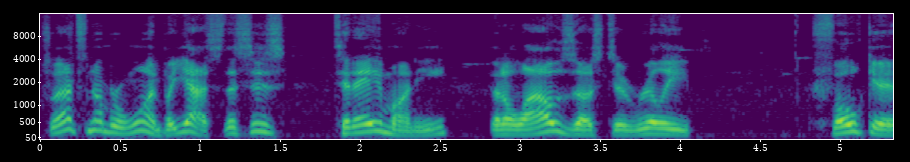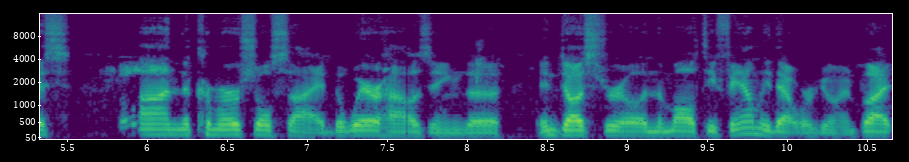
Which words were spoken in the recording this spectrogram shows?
So that's number one. But yes, this is today money that allows us to really focus on the commercial side, the warehousing, the industrial, and the multifamily that we're doing. But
